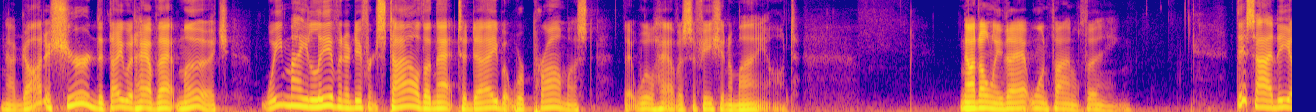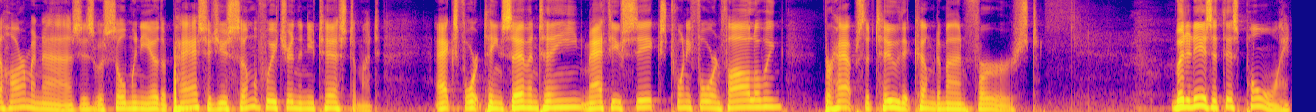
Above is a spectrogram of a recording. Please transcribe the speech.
Now, God assured that they would have that much, we may live in a different style than that today, but we're promised that we'll have a sufficient amount. Not only that, one final thing. This idea harmonizes with so many other passages, some of which are in the New Testament. Acts 14 17, Matthew 6 24 and following, perhaps the two that come to mind first. But it is at this point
